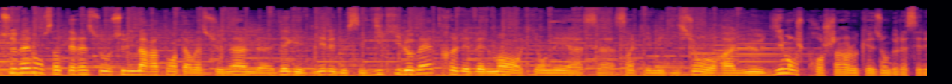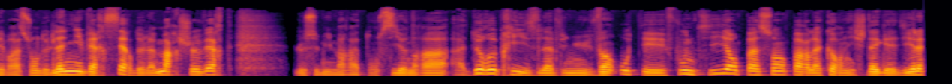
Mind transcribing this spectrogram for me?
semaine, on s'intéresse au semi-marathon international d'Agadir et de ses 10 km. L'événement qui en est à sa cinquième édition aura lieu dimanche prochain à l'occasion de la célébration de l'anniversaire de la marche verte. Le semi-marathon sillonnera à deux reprises l'avenue 20 août et Funti en passant par la corniche d'Agadir.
